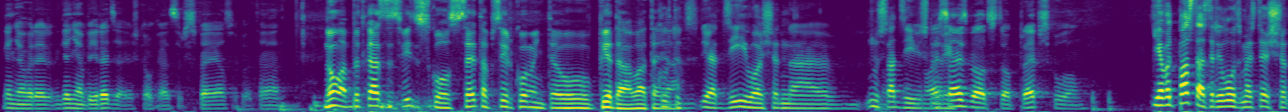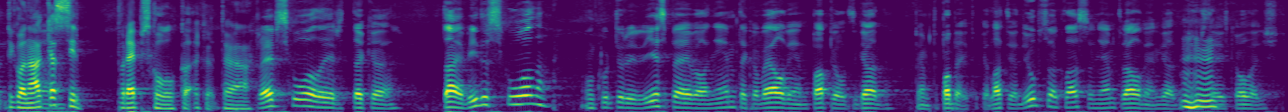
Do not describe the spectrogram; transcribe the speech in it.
gan, jau varēja, gan jau bija redzējuši kaut kādas spēles vai ko tādu. Nu, labi, bet kāds tas vidusskolas setups ir, ko viņi tev piedāvā? Kur Tajā? tu jā, dzīvošana, nu, sadzīves. Nu, es aizbraucu to prep skolu. Jā, vat pastāst arī, lūdzu, mēs tieši tikko nākam, kas ir prep skola. Prep skola ir tā, kā, tā ir vidusskola, un kur tur ir iespēja vēl ņemt tā kā vēl vienu papildus gadu. Piemēram, tu pabeigti Latvijas 12. klasi un ņemt vēl vienu gadu, pirms mm -hmm. koledžas.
